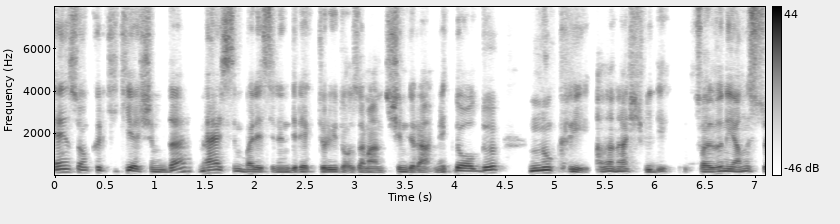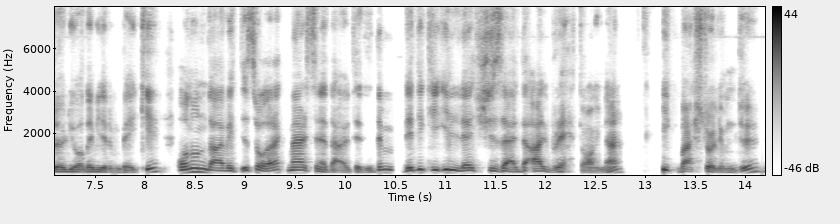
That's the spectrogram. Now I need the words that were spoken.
En son 42 yaşımda Mersin Balesi'nin direktörüydü o zaman şimdi rahmetli oldu. Nukri Ananaşvili soyadını yanlış söylüyor olabilirim belki. Onun davetlisi olarak Mersin'e davet edildim. Dedi ki ille Şizel'de Albrecht oyna. İlk başrolümdü.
